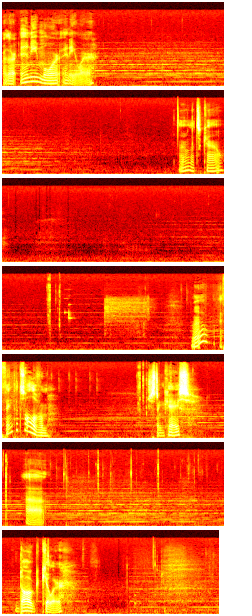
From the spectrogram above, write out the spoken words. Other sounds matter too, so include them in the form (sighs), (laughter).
Are there any more anywhere? No, that's a cow. Well, I think that's all of them. Just in case. Uh, dog killer.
